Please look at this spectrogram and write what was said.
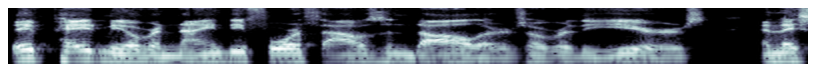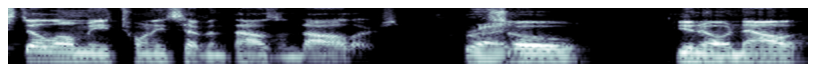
They've paid me over $94,000 over the years and they still owe me $27,000. Right. So, you know, now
